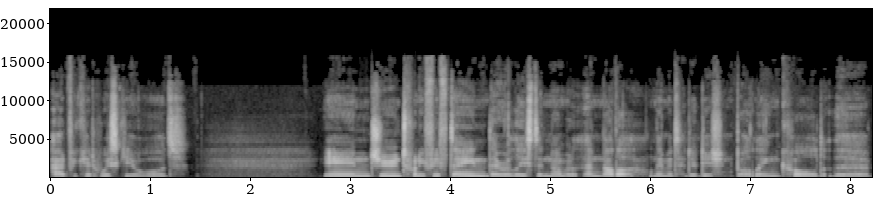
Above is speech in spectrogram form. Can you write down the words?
Advocate Whisky Awards. In June 2015, they released number, another limited edition bottling called the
